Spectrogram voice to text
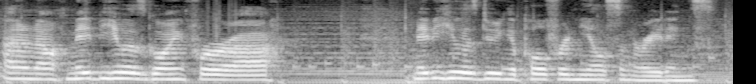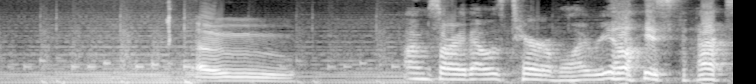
I don't know. Maybe he was going for. Uh, maybe he was doing a poll for Nielsen ratings. Oh, I'm sorry, that was terrible. I realized that.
